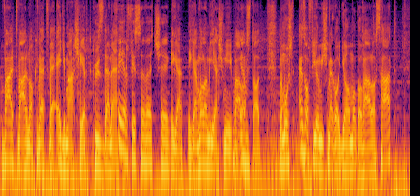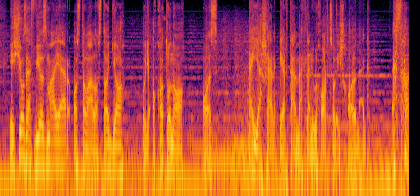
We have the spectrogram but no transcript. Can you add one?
vált válnak vetve egymásért küzdenek. Férfi szövetség. Igen, igen, valami ilyesmi választ ad. Na most ez a film is megadja a maga válaszát, és Joseph Wilsmeyer azt a választ adja, hogy a katona az teljesen értelmetlenül harcol és hal meg. Ezt a,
